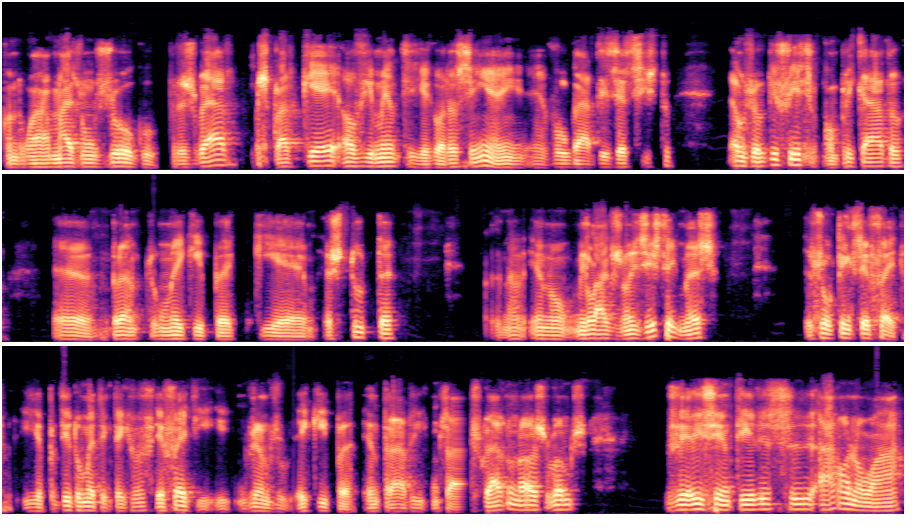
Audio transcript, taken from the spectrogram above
Quando há mais um jogo para jogar, mas claro que é, obviamente, e agora sim, é, é vulgar dizer-se isto, é um jogo difícil, complicado, eh, perante uma equipa que é astuta. Eu não, milagres não existem, mas o jogo tem que ser feito. E a partir do momento em que tem que ser feito e, e vemos a equipa entrar e começar a jogar, nós vamos ver e sentir se há ou não há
